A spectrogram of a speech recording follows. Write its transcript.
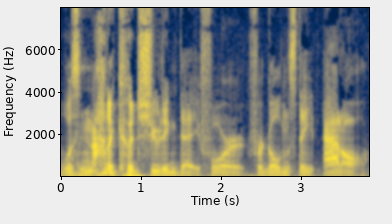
was not a good shooting day for for Golden State at all.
